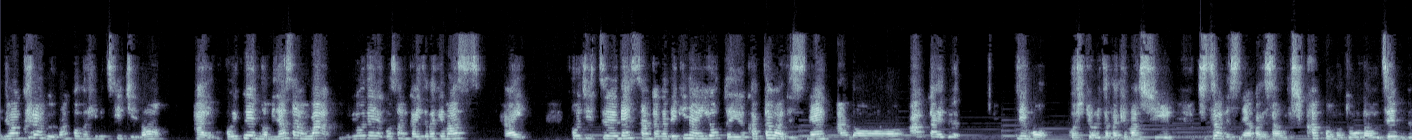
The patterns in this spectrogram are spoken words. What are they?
N1 クラブワンコの秘密基地の、はい、保育園の皆さんは無料でご参加いただけます。はい。当日ね、参加ができないよという方はですね、あのーアーカイブでもご視聴いただけますし、実はですね、あかねさん、私過去の動画を全部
